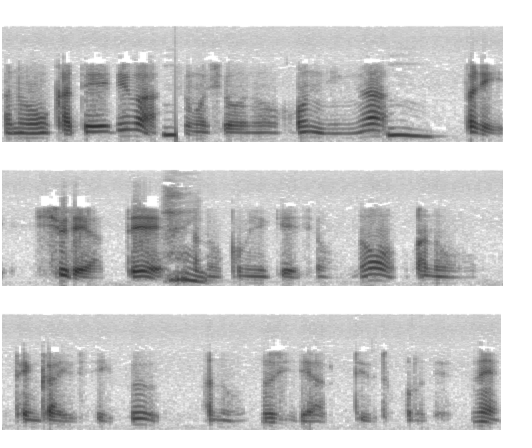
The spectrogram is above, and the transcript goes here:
あの家庭では失語症の本人がやっぱり主であって、あのコミュニケーションのあの展開をしていくあの主であるっていうところですね。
